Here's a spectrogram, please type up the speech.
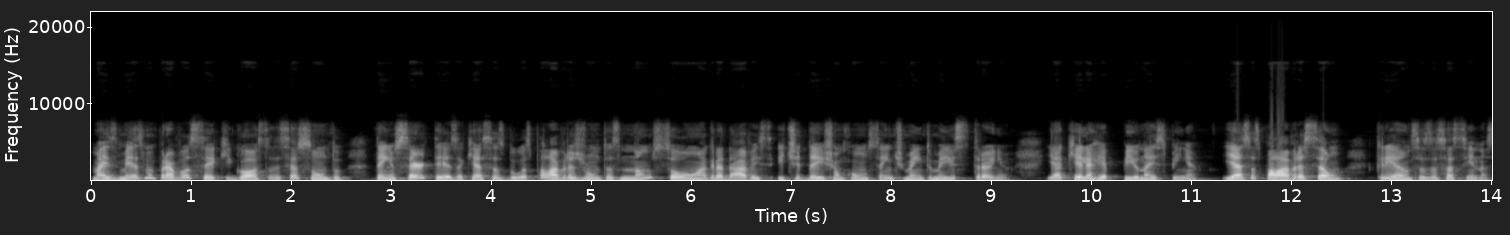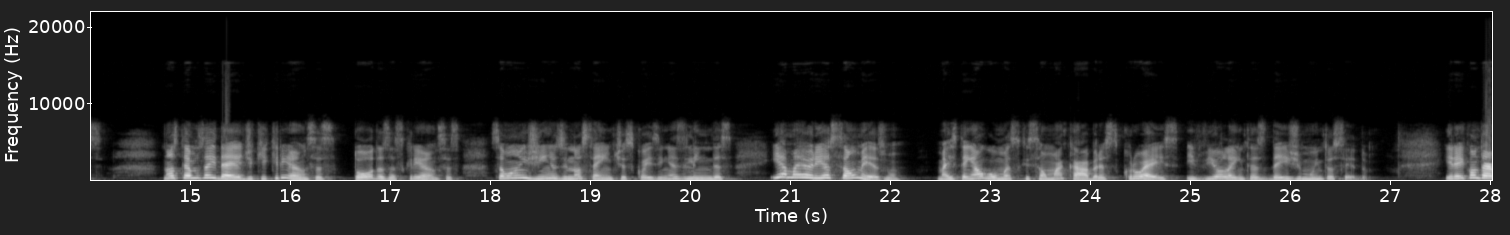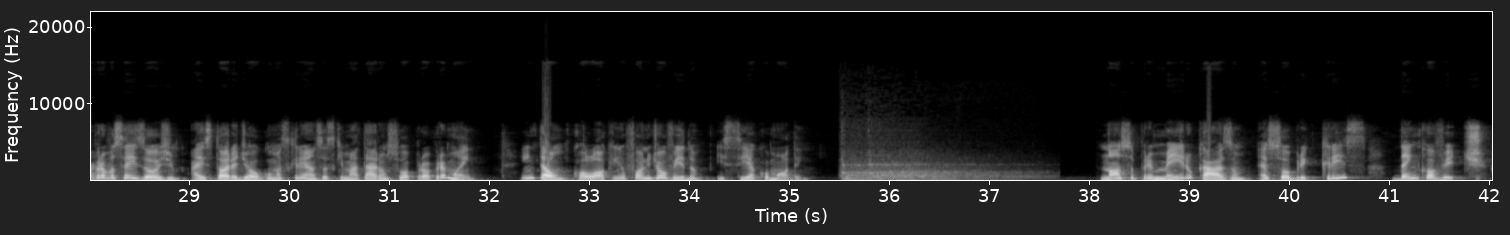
Mas mesmo para você que gosta desse assunto, tenho certeza que essas duas palavras juntas não soam agradáveis e te deixam com um sentimento meio estranho e aquele arrepio na espinha. E essas palavras são crianças assassinas. Nós temos a ideia de que crianças, todas as crianças, são anjinhos inocentes, coisinhas lindas, e a maioria são mesmo, mas tem algumas que são macabras, cruéis e violentas desde muito cedo. Irei contar para vocês hoje a história de algumas crianças que mataram sua própria mãe. Então, coloquem o fone de ouvido e se acomodem. Nosso primeiro caso é sobre Chris Denkovich,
